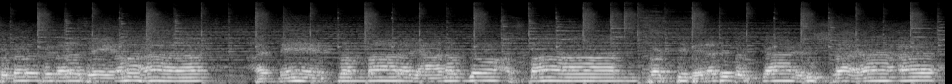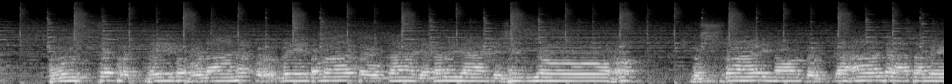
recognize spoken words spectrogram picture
सुतरसितरसे नमः అన్నే త్వం మారయానవ్యో అస్మాన్ స్వస్తిభిరతి దుర్గాణి విశ్వ పూష్ట పృథ్వే బహుళాన ఉర్వే భవాతోకాయతనయా నిషయ్యో విశ్వాని నో దుర్గా దాతవే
